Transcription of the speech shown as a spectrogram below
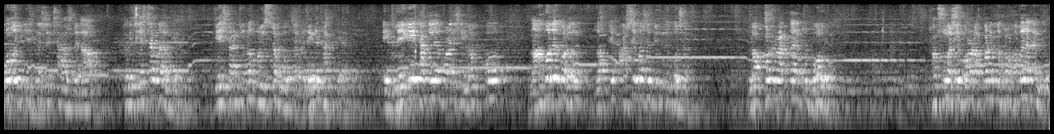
কোনো জিনিসকে স্বেচ্ছা আসবে না। তোকে চেষ্টা করে হবে। চেষ্টার জন্য পরিশ্রম করতে হবে, লেগে থাকতে হবে। এই লেগে থাকলে পরে সেই লক্ষ্য না হলে পরে লক্ষ্যের আশেপাশে কিন্তু পৌঁছাবে। লক্ষ্যটা রাখতে একটু বড়। সবসময় সে বড় লক্ষ্যটা তখন হবে না কিন্তু।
